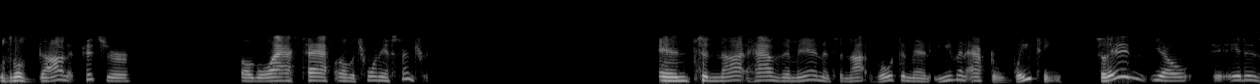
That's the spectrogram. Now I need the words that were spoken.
Was the most dominant pitcher of the last half of the 20th century. And to not have them in and to not vote them in even after waiting. So they didn't, you know, it is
